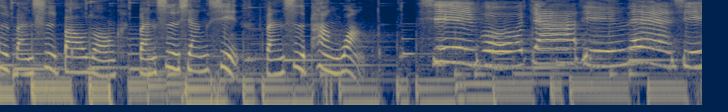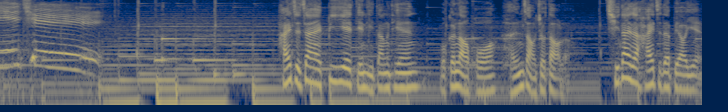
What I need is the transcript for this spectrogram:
是凡事包容，凡事相信，凡事盼望。幸福家庭练习曲。孩子在毕业典礼当天，我跟老婆很早就到了，期待着孩子的表演。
